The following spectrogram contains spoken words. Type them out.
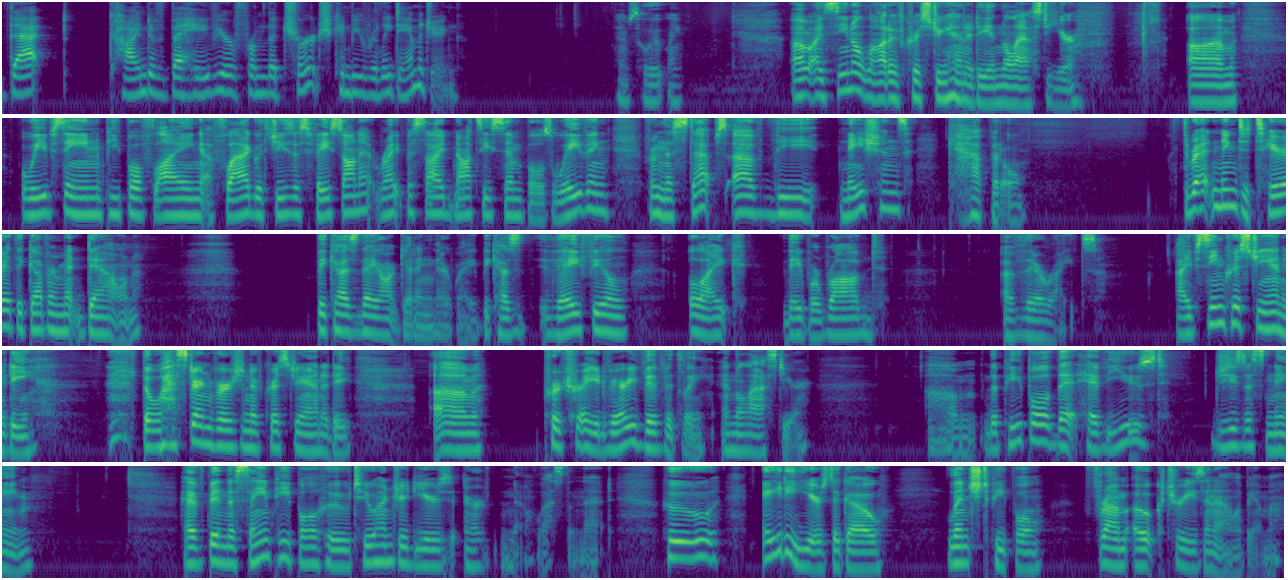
that kind of behavior from the church can be really damaging. Absolutely. Um, I've seen a lot of Christianity in the last year. Um, we've seen people flying a flag with Jesus' face on it right beside Nazi symbols, waving from the steps of the nation's capital, threatening to tear the government down because they aren't getting their way, because they feel like they were robbed of their rights. I've seen Christianity, the Western version of Christianity, um, portrayed very vividly in the last year. Um, the people that have used Jesus' name have been the same people who 200 years, or no, less than that, who 80 years ago lynched people from oak trees in Alabama,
